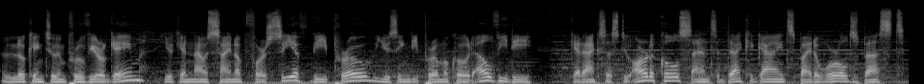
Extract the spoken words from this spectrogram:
Looking to improve your game? You can now sign up for CFB Pro using the promo code LVD, get access to articles and deck guides by the world's best.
